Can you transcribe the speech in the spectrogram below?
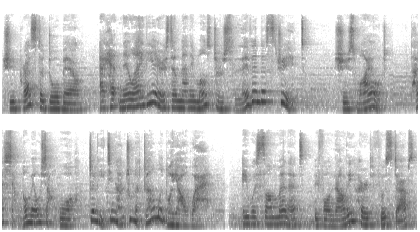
She pressed the doorbell. I had no idea so many monsters live in the street. She smiled it was some minutes before Nelly heard footsteps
